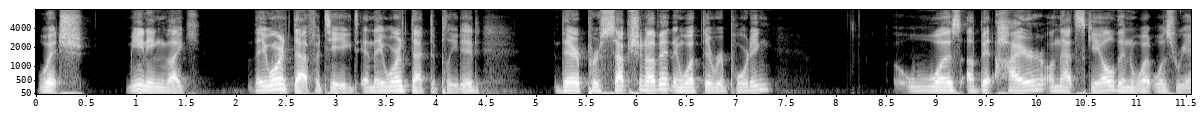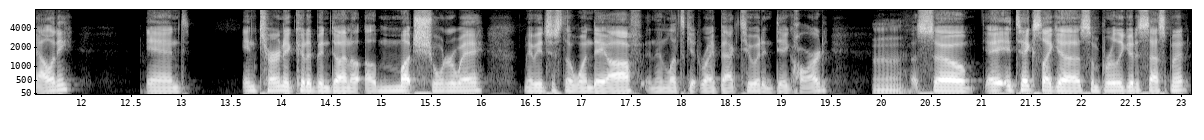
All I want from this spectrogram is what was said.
which meaning like they weren't that fatigued and they weren't that depleted, their perception of it and what they're reporting was a bit higher on that scale than what was reality. And in turn, it could have been done a, a much shorter way. Maybe it's just a one day off and then let's get right back to it and dig hard. Mm. So it, it, takes like a, some really good assessment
